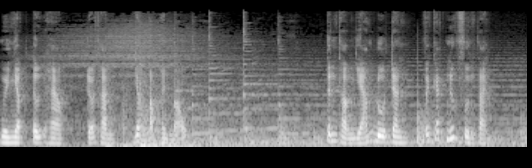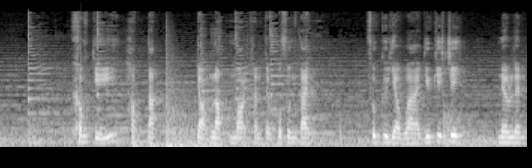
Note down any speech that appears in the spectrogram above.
Người Nhật tự hào trở thành dân tộc hình mẫu. Tinh thần dám đua tranh với các nước phương Tây. Không chỉ học tập chọn lọc mọi thành tựu của phương Tây. Fukuyawa Yukichi nêu lên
